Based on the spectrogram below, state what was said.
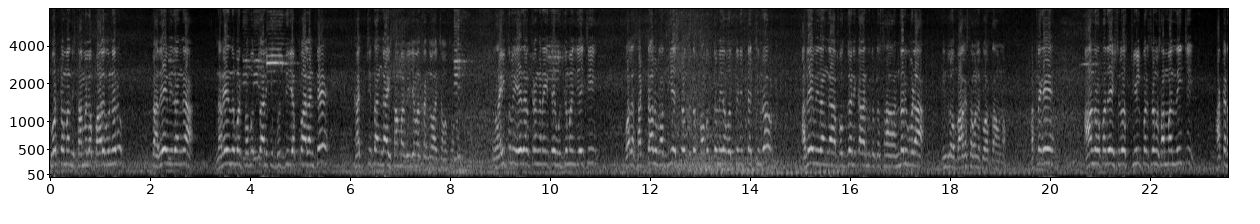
కోట్ల మంది సమ్మెలో పాల్గొన్నారు. అదేవిధంగా నరేంద్ర మోడీ ప్రభుత్వానికి బుద్ధి చెప్పాలంటే ఖచ్చితంగా ఈ సమ్మె విజయవంతం కావాల్సిన అవసరం రైతులు ఏ రకంగానైతే ఉద్యమం చేసి వాళ్ళ చట్టాలు రద్దు చేసుకోవడంతో ప్రభుత్వం మీద ఒత్తిడి తెచ్చిందో అదేవిధంగా బొగ్గని కార్మికులతో సహా అందరూ కూడా ఇందులో భాగస్వాములు కోరుతా ఉన్నాం. అట్లాగే ఆంధ్రప్రదేశ్లో స్టీల్ పరిశ్రమకు సంబంధించి అక్కడ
